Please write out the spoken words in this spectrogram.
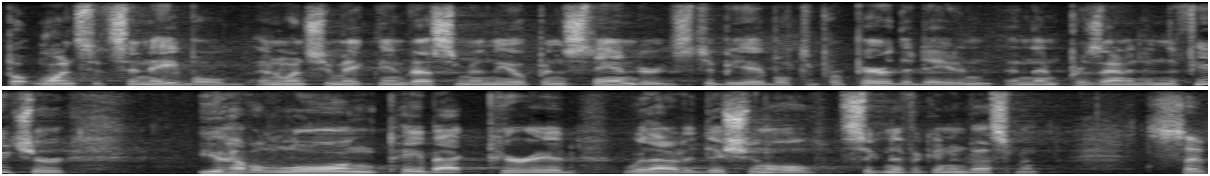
but once it's enabled and once you make the investment in the open standards to be able to prepare the data and, and then present it in the future, you have a long payback period without additional significant investment. So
